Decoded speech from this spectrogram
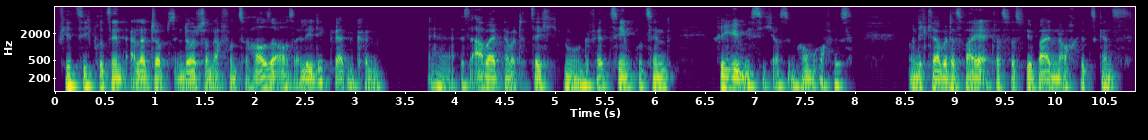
40 Prozent aller Jobs in Deutschland auch von zu Hause aus erledigt werden können. Äh, es arbeiten aber tatsächlich nur ungefähr 10 Prozent regelmäßig aus dem Homeoffice. Und ich glaube, das war ja etwas, was wir beiden auch jetzt ganz,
